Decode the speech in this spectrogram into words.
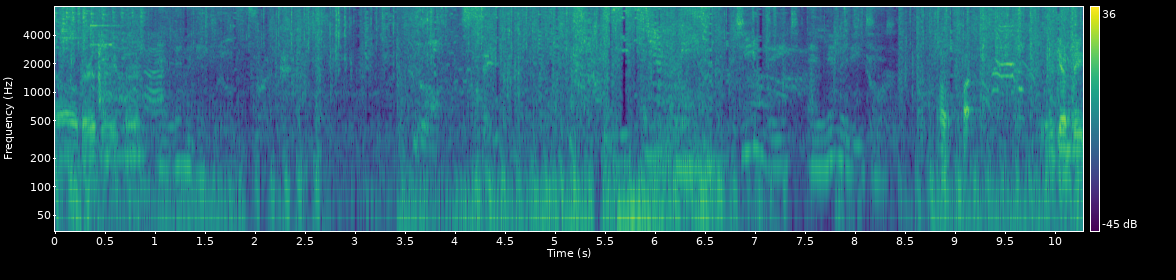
Oh, there's Reaper. Teammate eliminated. Oh fuck. There's a Genji.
